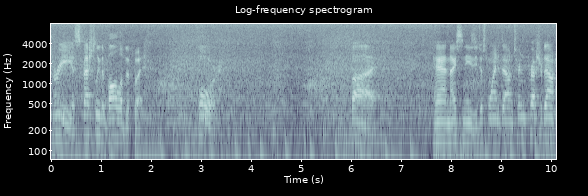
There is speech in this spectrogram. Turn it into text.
Three, especially the ball of the foot. Four, five, and nice and easy, just wind it down, turn the pressure down.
